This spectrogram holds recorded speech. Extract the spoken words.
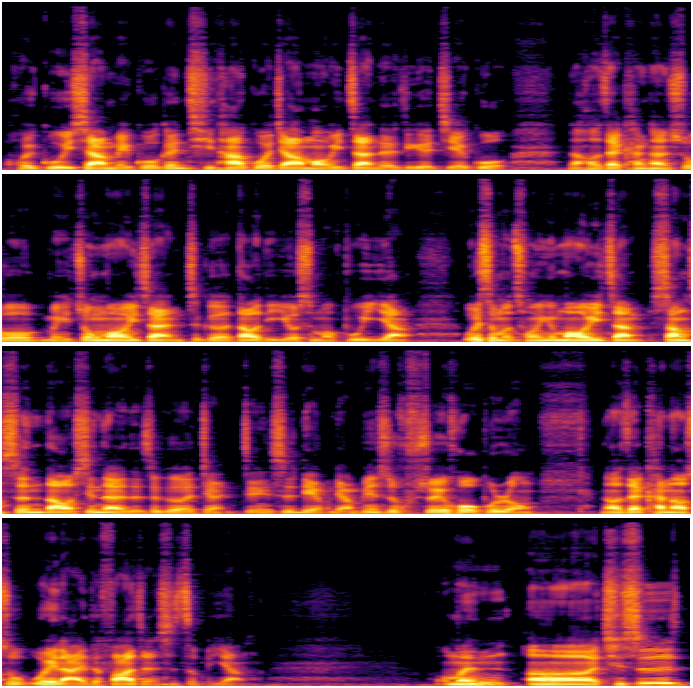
回顾一下美国跟其他国家贸易战的这个结果，然后再看看说美中贸易战这个到底有什么不一样？为什么从一个贸易战上升到现在的这个讲等于是两两边是水火不容？然后再看到说未来的发展是怎么样？我们呃，其实。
